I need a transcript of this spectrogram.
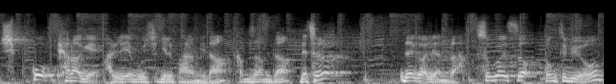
쉽고 편하게 관리해 보시길 바랍니다. 감사합니다. 내 차는 내 관리한다. 수고했어, 동티뷰.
